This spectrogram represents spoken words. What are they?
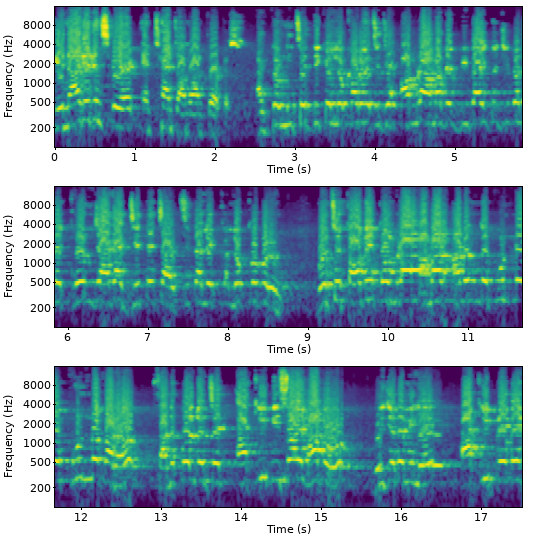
united in spirit, intent on one purpose. একদম নিচের দিকে লেখা রয়েছে যে আমরা আমাদের বিবাহিত জীবনে কোন জায়গায় যেতে চাই সেটা লক্ষ্য করুন বলছে তবে তোমরা আমার আনন্দপূর্ণ পূর্ণ পূর্ণ করো। সাধু সাধুপল বলছেন একই বিষয় ভাবো। দুইজনে মিলে একই প্রেমের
